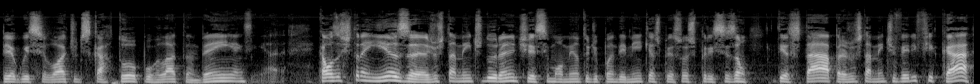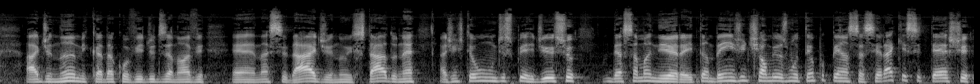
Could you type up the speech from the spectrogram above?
pego esse lote descartou por lá também. Causa estranheza justamente durante esse momento de pandemia que as pessoas precisam testar para justamente verificar a dinâmica da Covid-19 é, na cidade, no estado, né? A gente tem um desperdício dessa maneira. E também a gente ao mesmo tempo pensa, será que esse teste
